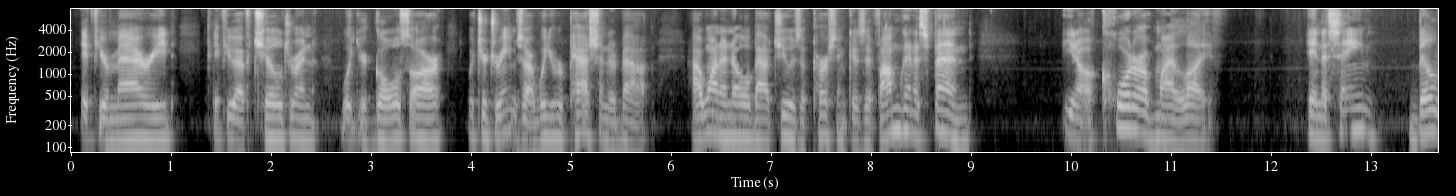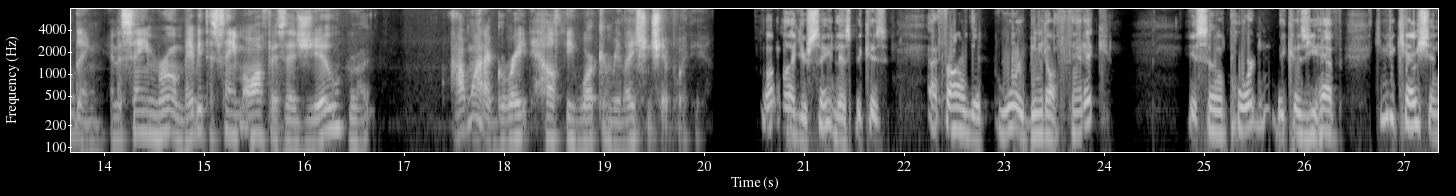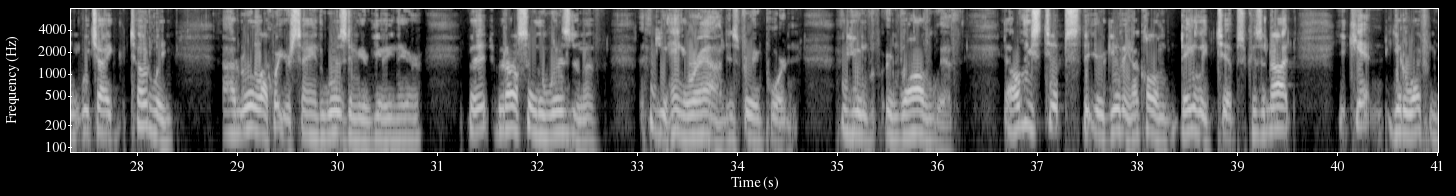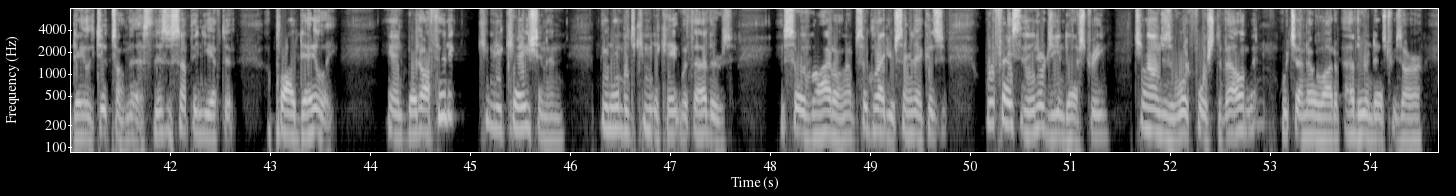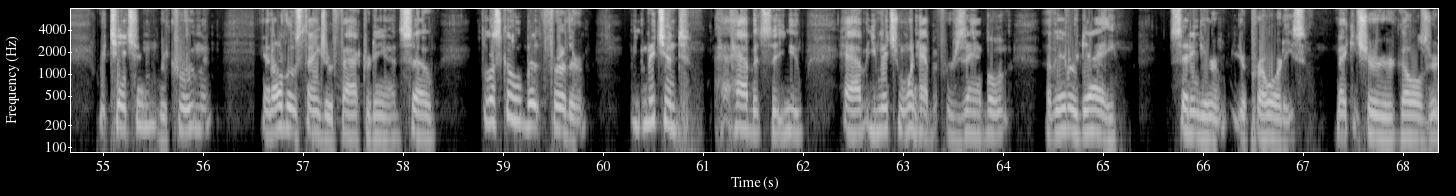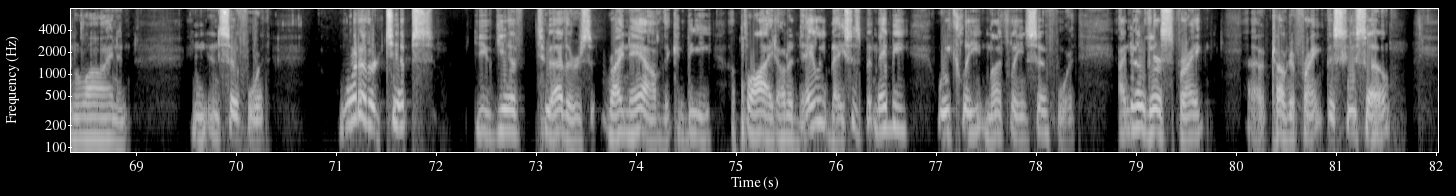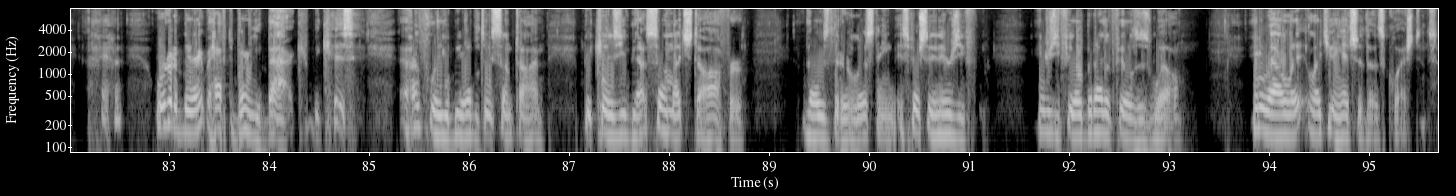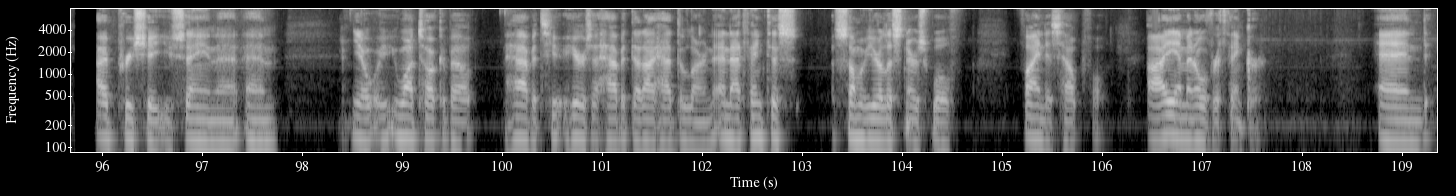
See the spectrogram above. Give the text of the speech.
If you're married, if you have children, what your goals are, what your dreams are, what you are passionate about. I want to know about you as a person because if I'm going to spend, you know, a quarter of my life in the same building in the same room, maybe the same office as you, right. I want a great, healthy working relationship with you. Well, I'm glad you're saying this because I find that really being authentic is so important because you have communication, which I totally, I really like what you're saying, the wisdom you're giving there, but but also the wisdom of who you hang around is very important, who you're involved with. all these tips that you're giving, I call them daily tips because they're not you can't get away from daily tips on this. This is something you have to apply daily. And but authentic communication and being able to communicate with others is so vital. And I'm so glad you're saying that because we're facing the energy industry challenges of workforce development, which I know a lot of other industries are, retention, recruitment, and all those things are factored in. So let's go a little bit further. You mentioned habits that you have. You mentioned one habit, for example, of every day setting your, your priorities, making sure your goals are in line and, and, and so forth. What other tips do you give to others right now that can be applied on a daily basis, but maybe weekly, monthly, and so forth? I know this, Frank, uh, talking to Frank Viscuso, we're going to have to bring you back because hopefully you'll be able to sometime because you've got so much to offer those that are listening, especially in the energy energy field, but other fields as well. Anyway, I'll let, let you answer those questions. I appreciate you saying that, and you know, you want to talk about habits. here's a habit that I had to learn, and I think this some of your listeners will find this helpful. I am an overthinker, and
